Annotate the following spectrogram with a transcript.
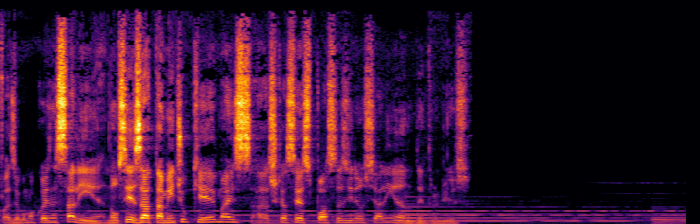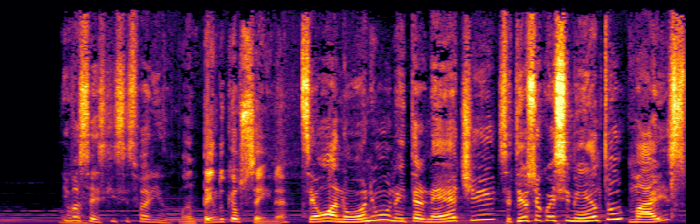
fazer alguma coisa nessa linha. Não sei exatamente o que, mas acho que as respostas iriam se alinhando dentro disso. E vocês, o que vocês fariam? Mantendo o que eu sei, né? Você é um anônimo na internet, você tem o seu conhecimento, mas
